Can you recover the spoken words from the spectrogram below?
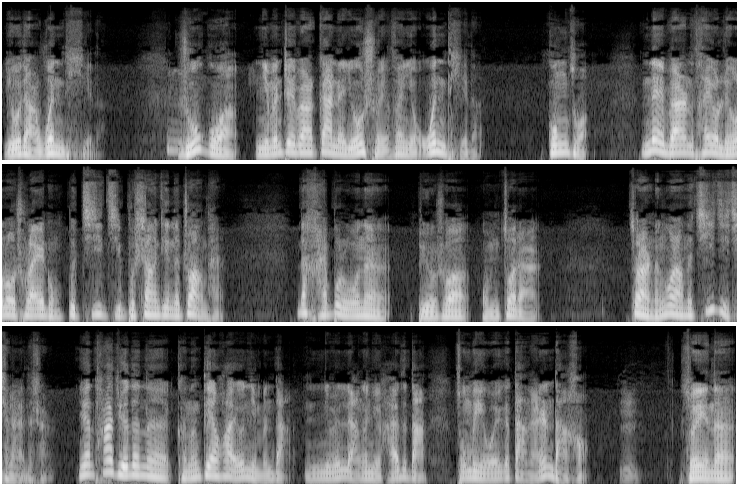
有点问题的。嗯如果你们这边干着有水分、有问题的工作，那边呢他又流露出来一种不积极、不上进的状态，那还不如呢，比如说我们做点儿做点儿能够让他积极起来的事儿。你看他觉得呢，可能电话由你们打，你们两个女孩子打总比我一个大男人打好。嗯，所以呢，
